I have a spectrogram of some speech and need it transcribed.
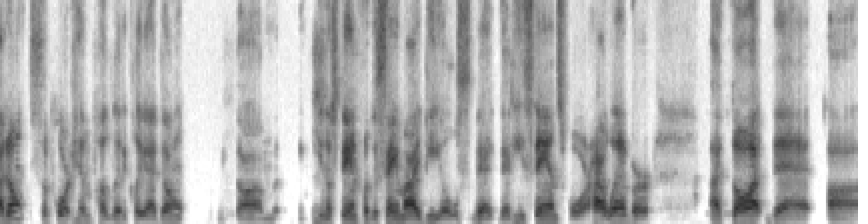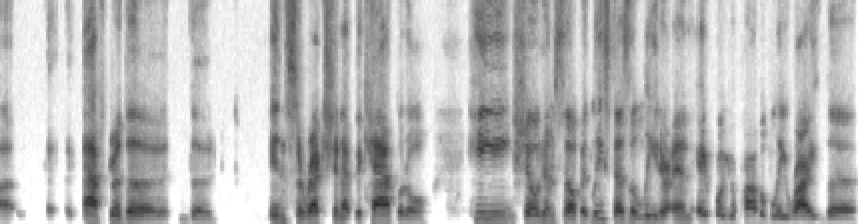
I don't support him politically. I don't, um, you know, stand for the same ideals that that he stands for. However, I thought that uh, after the the insurrection at the Capitol, he showed himself at least as a leader. And April, you're probably right. The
